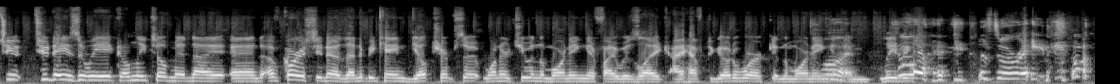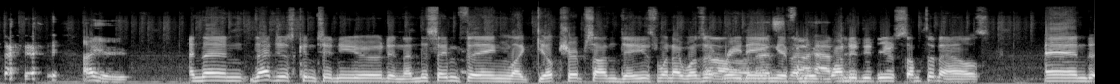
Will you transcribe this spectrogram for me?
two two days a week, only till midnight. And of course, you know, then it became guilt trips at one or two in the morning. If I was like, I have to go to work in the morning and I'm leaving. Let's do a raid. I hear you. And then that just continued. And then the same thing, like guilt trips on days when I wasn't Oh, that's if I happening. wanted to do something else. And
